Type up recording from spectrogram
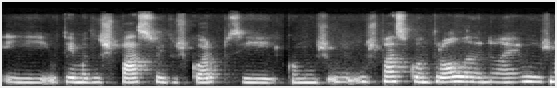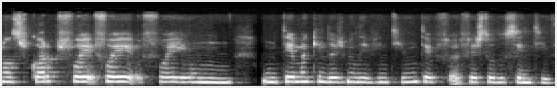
e o tema do espaço e dos corpos e como o espaço controla não é? Os nossos corpos foi foi foi um, um tema que em 2021 teve, fez todo o sentido.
